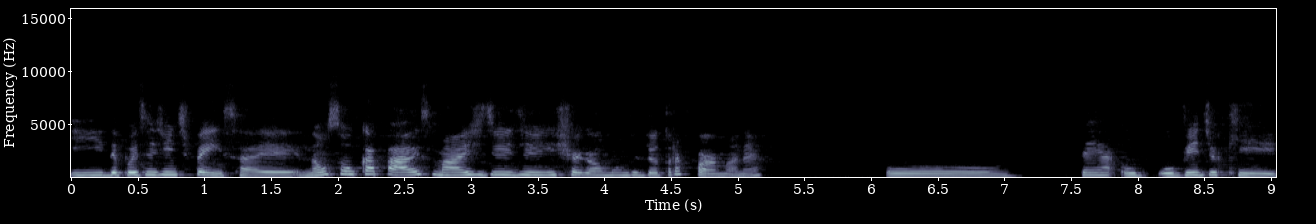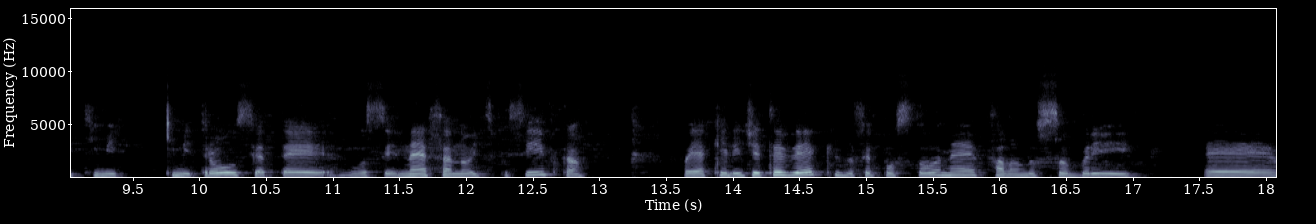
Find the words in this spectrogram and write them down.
E depois a gente pensa, é, não sou capaz mais de, de enxergar o mundo de outra forma, né? O, tem a, o, o vídeo que, que, me, que me trouxe até você nessa noite específica foi aquele de TV que você postou, né, falando sobre é,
